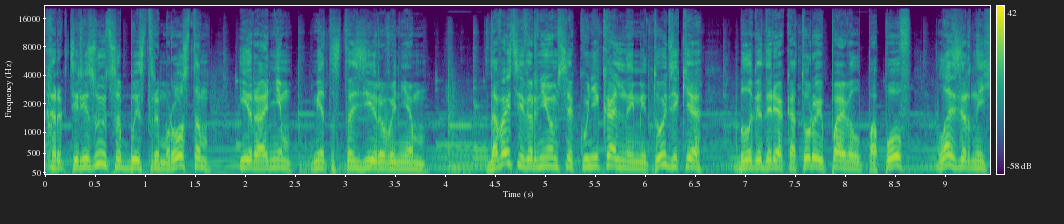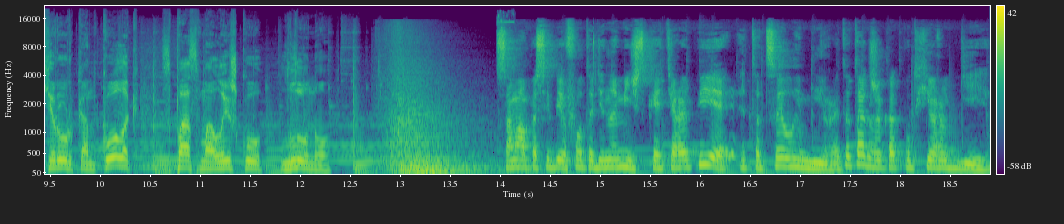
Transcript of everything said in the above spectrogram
Характеризуется быстрым ростом и ранним метастазированием. Давайте вернемся к уникальной методике, благодаря которой Павел Попов, лазерный хирург-онколог, спас малышку Луну. Сама по себе фотодинамическая терапия – это целый мир. Это так же, как вот хирургия.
